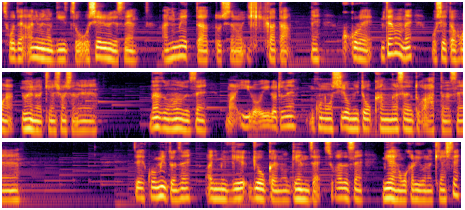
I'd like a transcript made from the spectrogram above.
そこでアニメの技術を教えるよりですね、アニメーターとしての生き方、ね、心得みたいなものをね、教えた方が良いような気がしましたね。などなどですね、まあ、いろいろとね、この資料を見ると考えされるところがあったんですね。で、こう見るとですね、アニメ業界の現在、それからですね、未来がわかるような気がして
